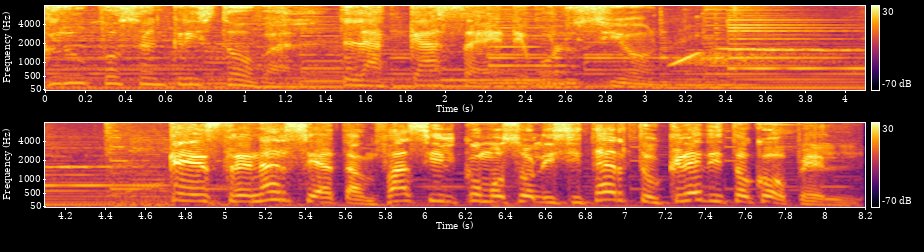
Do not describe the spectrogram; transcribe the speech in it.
Grupo San Cristóbal, la casa en evolución. Que estrenar sea tan fácil como solicitar tu crédito Coppel.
